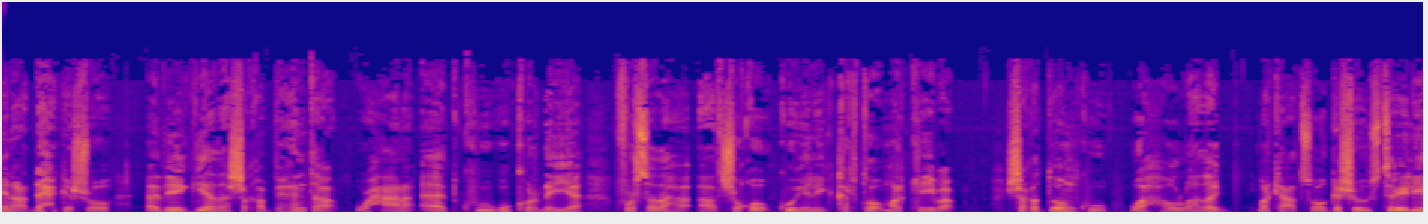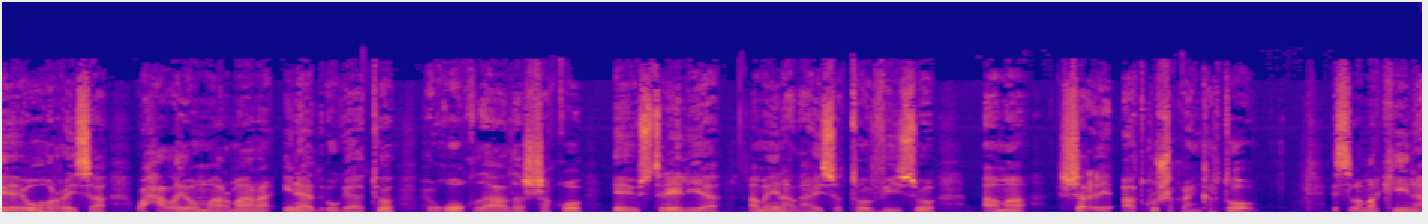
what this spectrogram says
inaad dhex gasho adeegyada shaqa bixinta waxaana aad kuugu kordhaya fursadaha aad shaqo ku heli karto markiiba. Shaqadoonku waa howl adag. Markaaad soo gasho austreeliya ee u horreysa waxaa lagama maarmaana inaad ogaato xuquuqdaada shaqo ee austreeliya ama inaad haysato viiso ama sharci aad ku shaqayn karto isla markiina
